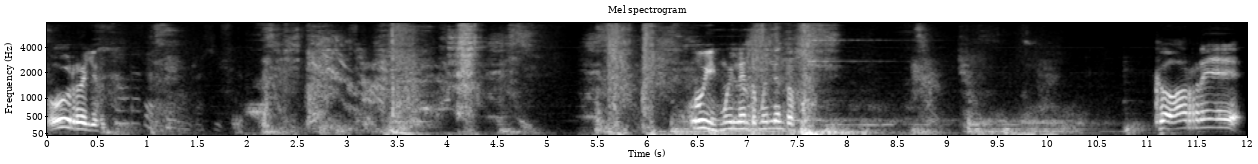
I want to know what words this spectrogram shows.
Uh, rayos. Uy, muy lento, muy lento. Corre.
